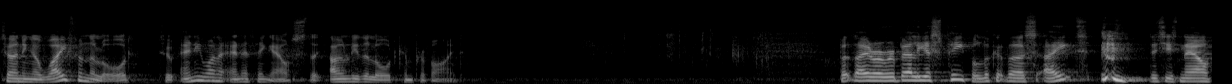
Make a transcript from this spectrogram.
turning away from the Lord to anyone or anything else that only the Lord can provide. But they are a rebellious people. Look at verse 8. this is now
